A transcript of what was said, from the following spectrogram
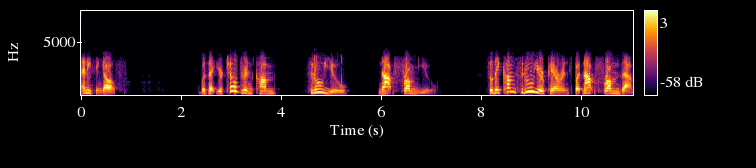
anything else, was that your children come through you, not from you. So they come through your parents, but not from them.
